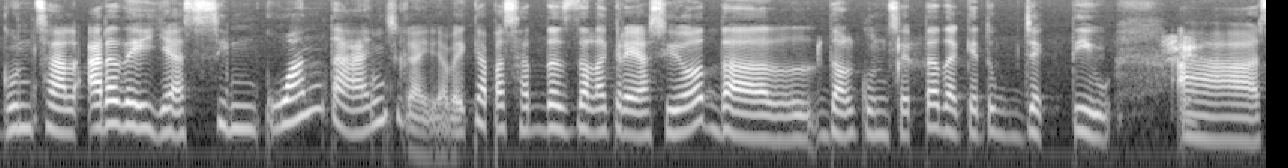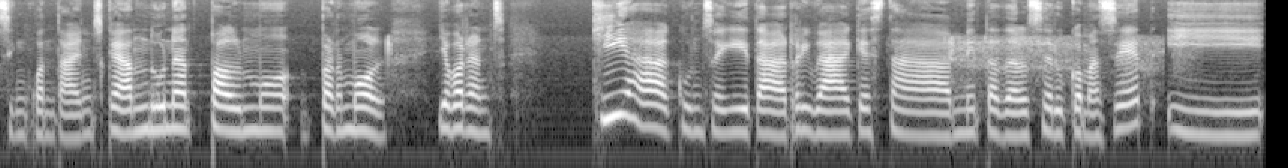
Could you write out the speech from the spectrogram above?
Gonçal, ara deia 50 anys gairebé que ha passat des de la creació del, del concepte d'aquest objectiu. Sí. Uh, 50 anys que han donat pel mo per molt. Llavors, qui ha aconseguit arribar a aquesta meta del 0,7 i,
